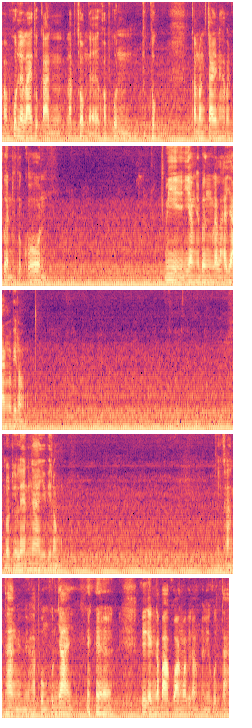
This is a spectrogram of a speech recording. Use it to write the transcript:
ขอบคุณหลาย ๆ ทุกการรับชมเด้อขอบคุณทุก ๆกำลังใจนะครับเพื่อนๆทุกๆคนมีอหยังให้เบิ่งหลาย ๆ อย่างเลยพี่น้องรถอยู่แลนง่ายอยู่พี่น้องนี่ข้างทางนี่นะครับ ผมคุณยายคือเห็นกระบะกวางมาพี่น้องอันนี้คุณตา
